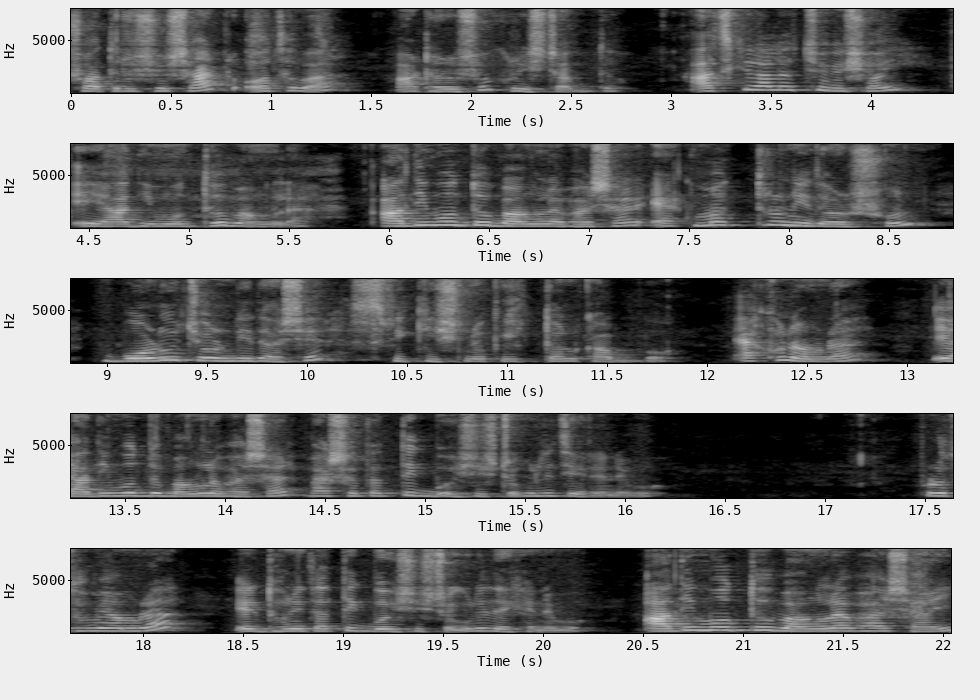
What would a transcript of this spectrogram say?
সতেরোশো ষাট অথবা আঠারোশো খ্রিস্টাব্দ। আজকের আলোচ্য বিষয় এই আদিমধ্য বাংলা। আদিমধ্য বাংলা ভাষার একমাত্র নিদর্শন বড়ু চণ্ডীদাসের শ্রীকৃষ্ণ কীর্তন কাব্য। এখন আমরা এই আদিমধ্য বাংলা ভাষার ভাষাতাত্ত্বিক বৈশিষ্ট্যগুলি জেনে নেব। প্রথমে আমরা এর ধ্বনিতাত্ত্বিক বৈশিষ্ট্যগুলি দেখে নেব। আদিমধ্য বাংলা ভাষায়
